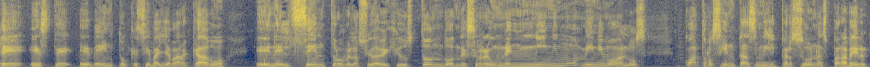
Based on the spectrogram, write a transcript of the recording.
de este evento que se va a llevar a cabo en el centro de la ciudad de Houston, donde se reúnen mínimo, mínimo a los 400 mil personas para ver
